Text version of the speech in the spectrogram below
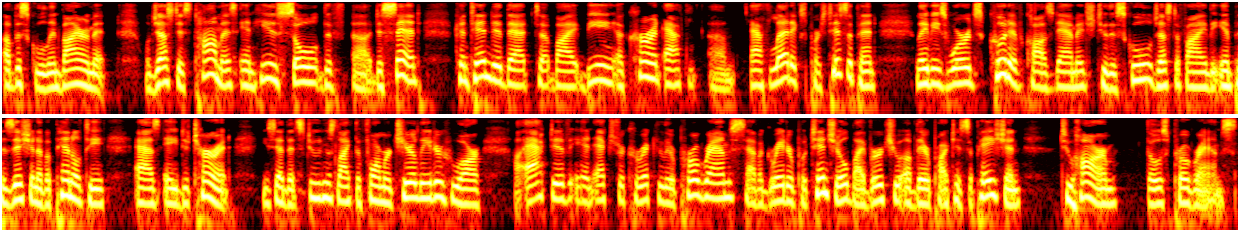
of the school environment. Well, Justice Thomas, in his sole uh, dissent, contended that uh, by being a current ath- um, athletics participant, Levy's words could have caused damage to the school, justifying the imposition of a penalty as a deterrent. He said that students like the former cheerleader who are uh, active in extracurricular programs have a greater potential by virtue of their participation to harm those programs.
